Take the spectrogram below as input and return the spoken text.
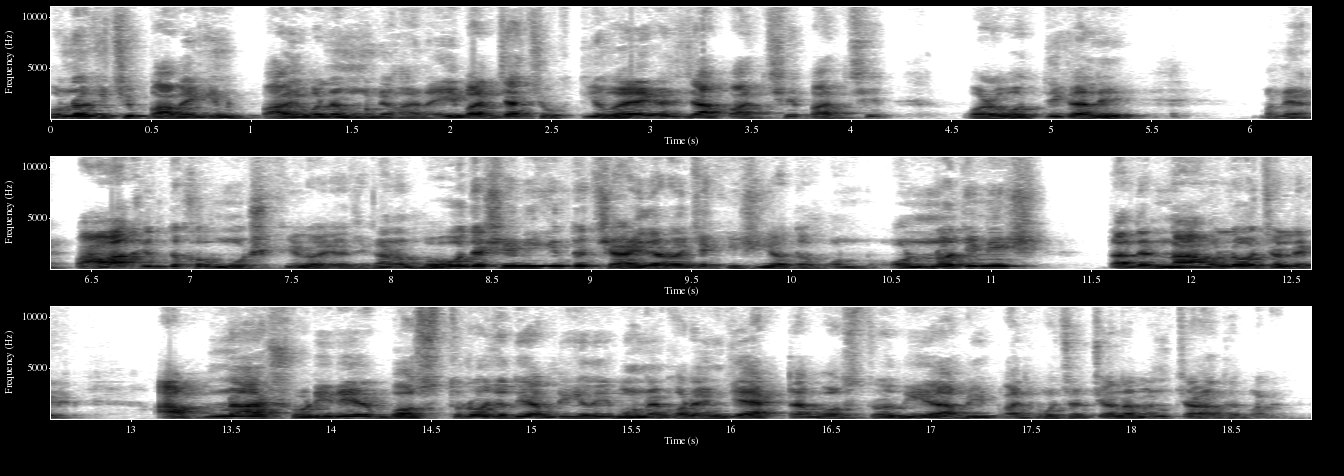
কোনো কিছু পাবে কিন্তু পাবে বলে মনে হয় না। এবার যা চুক্তি হয়ে গেছে, যা পাচ্ছে পাচ্ছে, পরবর্তীকালে মানে পাওয়া কিন্তু খুব মুশকিল হয়ে যাচ্ছে। কারণ বহু দেশেরই কিন্তু চাহিদা রয়েছে কৃষিজাত পণ্য। অন্য জিনিস তাদের না হলেও চলে। আপনার শরীরের বস্ত্র যদি আপনি যদি মনে করেন যে একটা বস্ত্র দিয়ে আপনি পাঁচ বছর চালাবেন, চালাতে পারেন।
